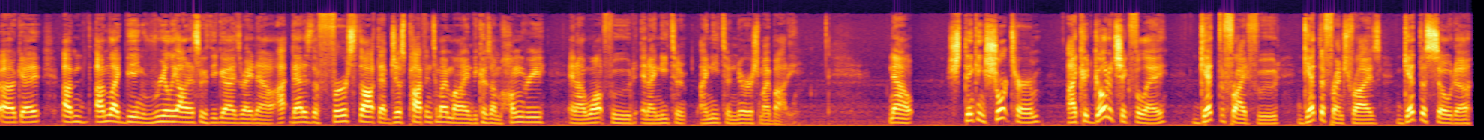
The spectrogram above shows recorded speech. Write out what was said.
okay? I'm i'm like being really honest with you guys right now. I, that is the first thought that just popped into my mind because i'm hungry and i want food and i need to i need to nourish my body. Now sh- thinking short term i could go to chick-fil-a get the fried food get the french fries get the soda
